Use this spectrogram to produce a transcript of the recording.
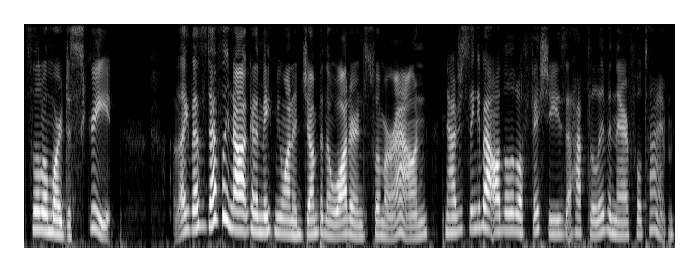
it's a little more discreet. Like that's definitely not going to make me want to jump in the water and swim around. Now just think about all the little fishies that have to live in there full time.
